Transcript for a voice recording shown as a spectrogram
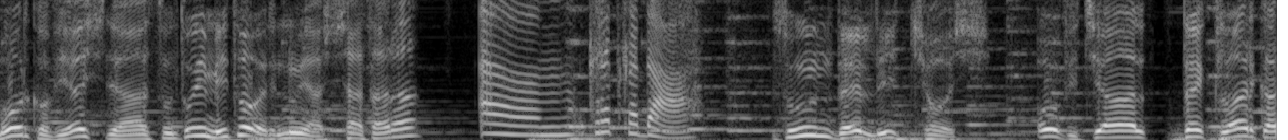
morcovii ăștia sunt uimitori, nu-i așa, Tara? Um, cred că da. Sunt delicioși! Oficial, declar că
